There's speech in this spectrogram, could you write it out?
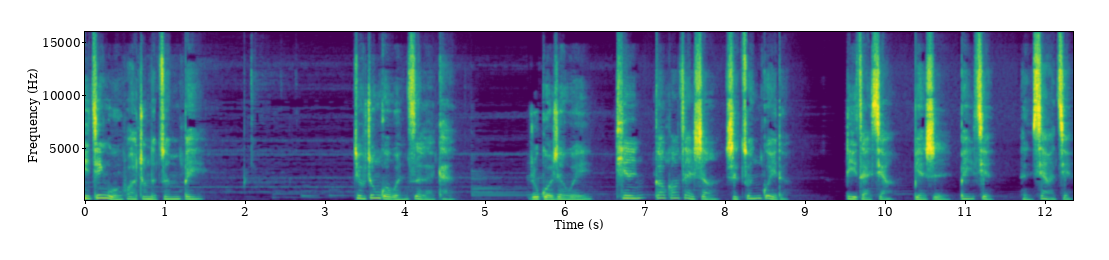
易经》文化中的尊卑。就中国文字来看，如果认为天高高在上是尊贵的，地在下便是卑贱、很下贱，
